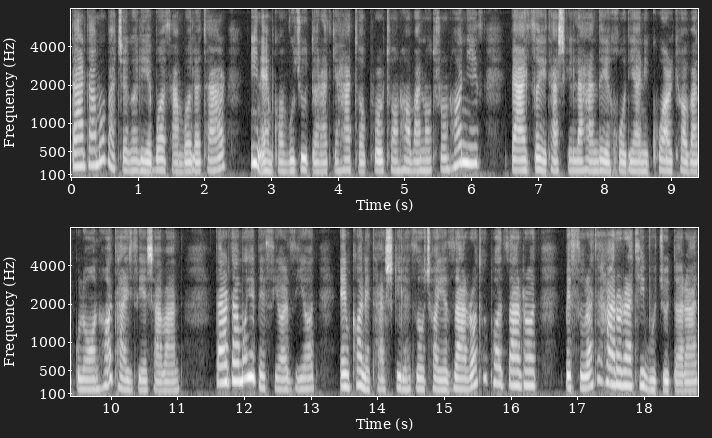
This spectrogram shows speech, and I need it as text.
در دما بچگالی باز هم بالاتر این امکان وجود دارد که حتی پروتون ها و نوترون ها نیز به اجزای تشکیل دهنده خود یعنی کوارک ها و گلوون ها تجزیه شوند. در دمای بسیار زیاد امکان تشکیل زوجهای ذرات و پادذرات به صورت حرارتی وجود دارد.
